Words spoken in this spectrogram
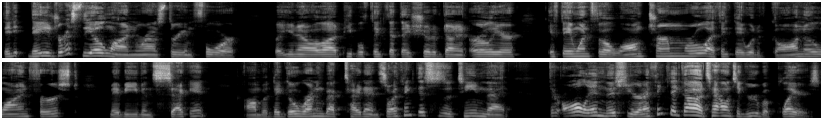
They, they addressed the O line in rounds three and four, but you know, a lot of people think that they should have done it earlier. If they went for the long term rule, I think they would have gone O line first, maybe even second. Um, but they go running back tight end. So I think this is a team that they're all in this year, and I think they got a talented group of players.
